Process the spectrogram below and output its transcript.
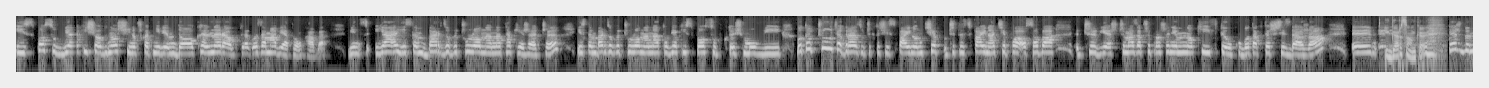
i sposób, w jaki się odnosi, na przykład, nie wiem, do kelnera, u którego zamawia tą kawę. Więc ja jestem bardzo wyczulona na takie rzeczy, jestem bardzo wyczulona na to, w jaki sposób ktoś mówi, bo to czuć od razu, czy ktoś jest fajną, ciep- czy to jest fajna, ciepła osoba, czy wiesz, czy ma za przeproszeniem no kij w tyłku, bo tak też się zdarza. I garsonkę. Też bym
